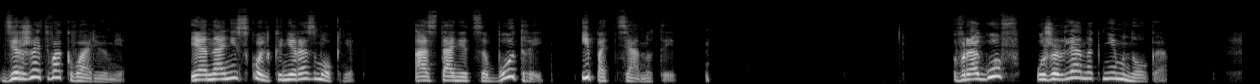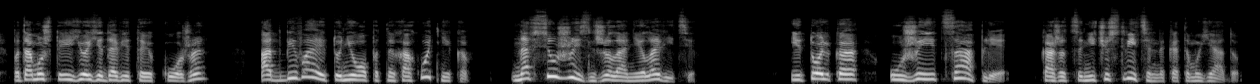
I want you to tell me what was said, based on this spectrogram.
держать в аквариуме, и она нисколько не размокнет, а останется бодрой и подтянутой. Врагов у жерлянок немного потому что ее ядовитая кожа отбивает у неопытных охотников на всю жизнь желание ловить их. И только ужи и цапли, кажется, нечувствительны к этому яду.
